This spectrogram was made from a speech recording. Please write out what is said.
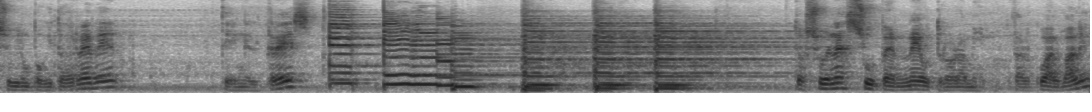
Subir un poquito de reverb, en el 3. Esto suena súper neutro ahora mismo, tal cual, ¿vale?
